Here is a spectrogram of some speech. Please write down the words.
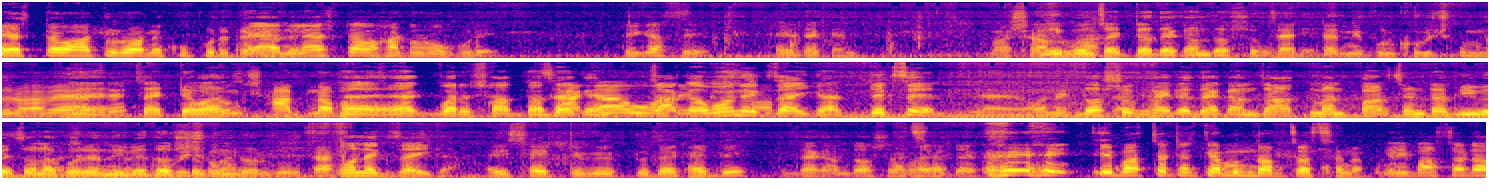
নেজটাও হাঁটুর অনেক উপরে দেখা হ্যাঁ যায়। হাঁটুর উপরে। ঠিক আছে? এই দেখেন। নিপুল চারটা দেখান দর্শক চারটা নিপুল সুন্দর ভাবে হ্যাঁ আছে চারটা এবং সাদনা হ্যাঁ একবারে দেখেন জায়গা অনেক জায়গা দেখছেন? হ্যাঁ, দর্শক ভাইরা দেখান জাতমান পার্সেন্টটা বিবেচনা করে নিবে দর্শক অনেক জায়গা। এই সাইডটাকে একটু দেখাই দিই। দেখান দর্শক ভাইরা দেখান। এই বাচ্চাটার কেমন দাম চাচ্ছেন আপনি? এই বাচ্চাটা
